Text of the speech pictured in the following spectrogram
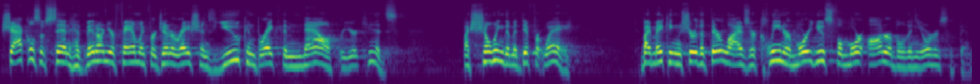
shackles of sin have been on your family for generations, you can break them now for your kids by showing them a different way, by making sure that their lives are cleaner, more useful, more honorable than yours have been.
